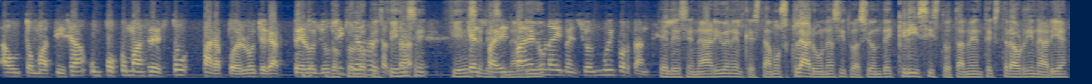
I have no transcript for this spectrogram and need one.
automatiza un poco más esto para poderlo llegar. Pero yo sí quiero resaltar que el, país va en una dimensión muy importante. El escenario en el que estamos, claro, una situación de crisis totalmente extraordinaria.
